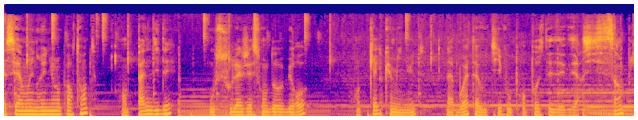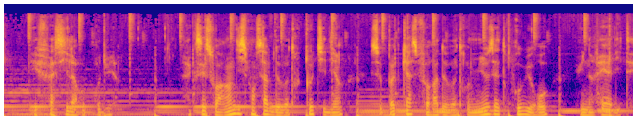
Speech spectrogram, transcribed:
Stressé avant une réunion importante En panne d'idées Ou soulager son dos au bureau En quelques minutes, la boîte à outils vous propose des exercices simples et faciles à reproduire. Accessoire indispensable de votre quotidien, ce podcast fera de votre mieux-être au bureau une réalité.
